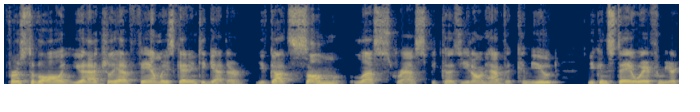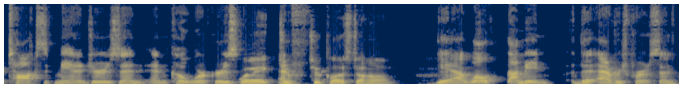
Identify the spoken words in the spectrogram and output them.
first of all, you actually have families getting together. You've got some less stress because you don't have the commute. You can stay away from your toxic managers and and coworkers. Wait, and, too, too close to home. Yeah, well, I mean, the average person.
